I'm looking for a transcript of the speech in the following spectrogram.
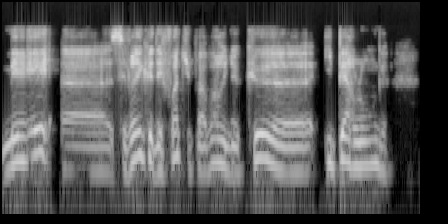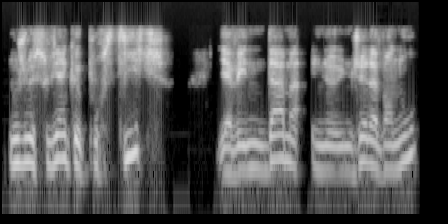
Mais euh, c'est vrai que des fois, tu peux avoir une queue euh, hyper longue. Nous, je me souviens que pour Stitch, il y avait une dame, une, une jeune avant nous,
